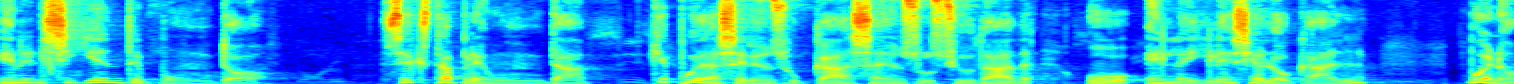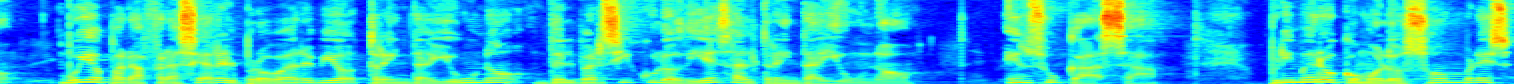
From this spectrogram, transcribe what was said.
en el siguiente punto. Sexta pregunta. ¿Qué puede hacer en su casa, en su ciudad o en la iglesia local? Bueno, voy a parafrasear el proverbio 31 del versículo 10 al 31. En su casa. Primero como los hombres,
